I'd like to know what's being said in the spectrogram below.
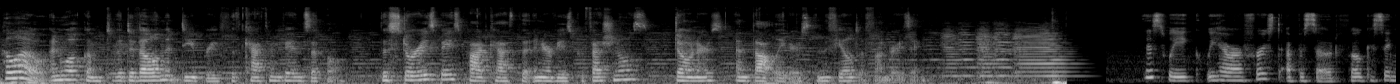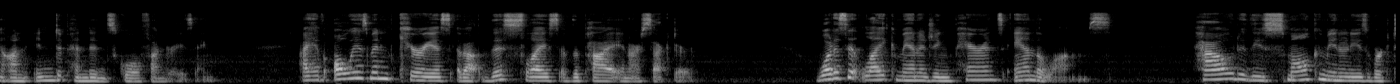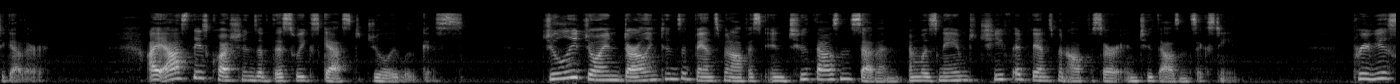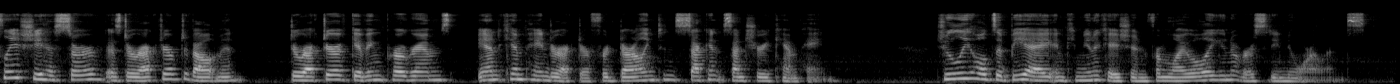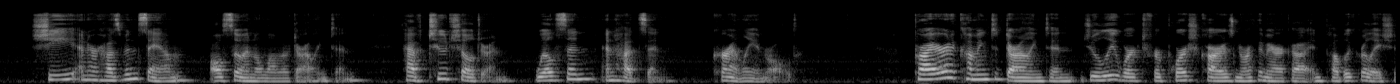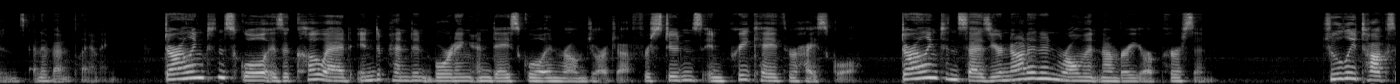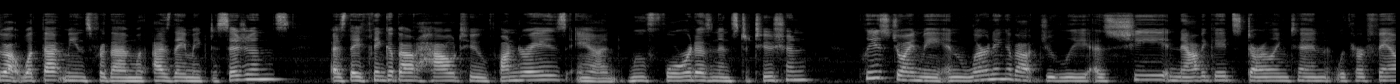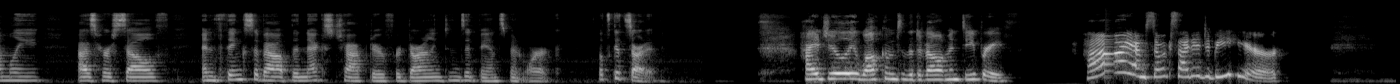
Hello, and welcome to the Development Debrief with Katherine Van Sickle, the stories based podcast that interviews professionals, donors, and thought leaders in the field of fundraising. This week, we have our first episode focusing on independent school fundraising. I have always been curious about this slice of the pie in our sector. What is it like managing parents and alums? How do these small communities work together? I asked these questions of this week's guest, Julie Lucas. Julie joined Darlington's Advancement Office in 2007 and was named Chief Advancement Officer in 2016. Previously, she has served as Director of Development, Director of Giving Programs, and Campaign Director for Darlington's Second Century Campaign. Julie holds a BA in Communication from Loyola University, New Orleans. She and her husband Sam, also an alum of Darlington, have two children, Wilson and Hudson, currently enrolled. Prior to coming to Darlington, Julie worked for Porsche Cars North America in public relations and event planning. Darlington School is a co ed independent boarding and day school in Rome, Georgia, for students in pre K through high school. Darlington says you're not an enrollment number, you're a person. Julie talks about what that means for them as they make decisions, as they think about how to fundraise and move forward as an institution. Please join me in learning about Julie as she navigates Darlington with her family, as herself, and thinks about the next chapter for Darlington's advancement work. Let's get started. Hi, Julie. Welcome to the Development Debrief. Hi, I'm so excited to be here.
